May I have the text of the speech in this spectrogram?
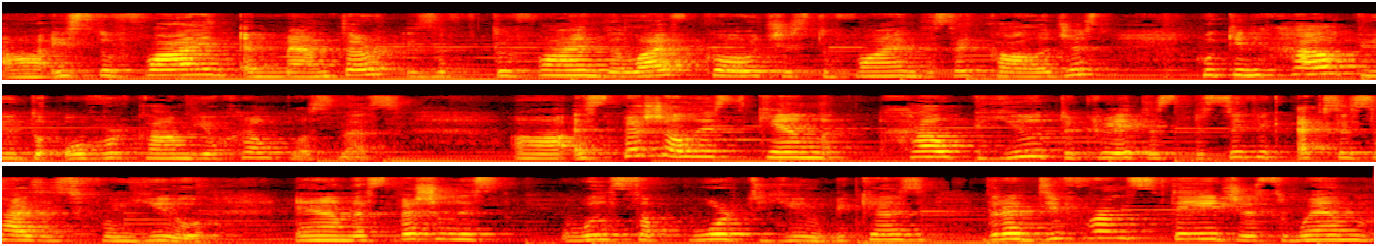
uh, is to find a mentor, is to find the life coach, is to find the psychologist who can help you to overcome your helplessness. Uh, a specialist can help you to create a specific exercises for you and the specialist will support you because there are different stages when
